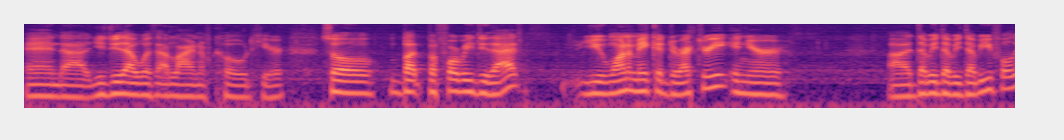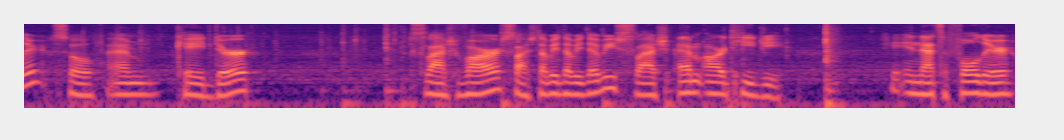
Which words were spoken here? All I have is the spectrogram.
and uh, you do that with a line of code here. So, but before we do that, you want to make a directory in your uh, www folder. So mkdir slash var slash www slash mrtg and that's a folder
